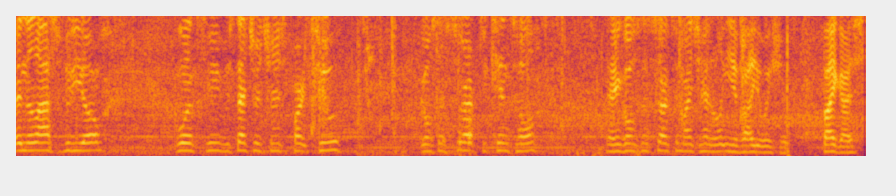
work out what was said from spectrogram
in the last video, go and create Statue of Church Part 2. Go subscribe to Kinto. And go subscribe to my channel, E-Evaluation. Bye, guys.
